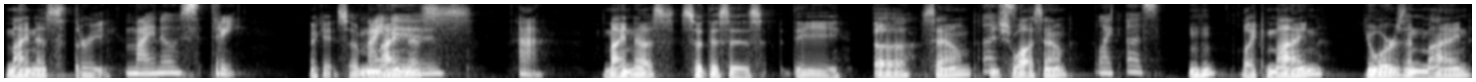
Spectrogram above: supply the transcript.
Minus three. Minus three. Okay, so Minus- minus Ah, minus. So this is the uh sound, the Us. schwa sound. like us. Mm-hmm. Like mine, yours, and mine,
